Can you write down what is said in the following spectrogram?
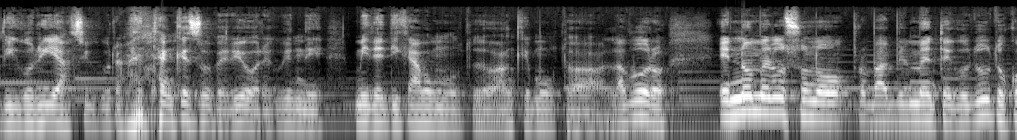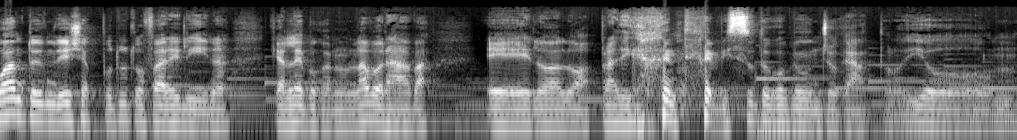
vigoria sicuramente anche superiore, quindi mi dedicavo molto, anche molto al lavoro e non me lo sono probabilmente goduto quanto invece ha potuto fare Lina, che all'epoca non lavorava e lo, lo ha praticamente vissuto come un giocattolo. Io mm,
